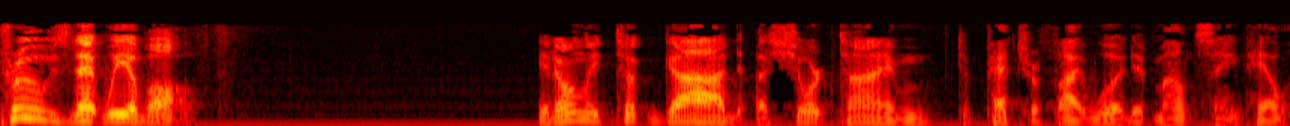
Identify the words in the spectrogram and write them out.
proves that we evolved. It only took God a short time to petrify wood at Mount St. Helens.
